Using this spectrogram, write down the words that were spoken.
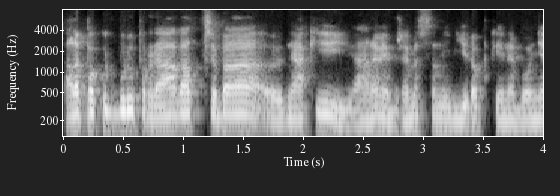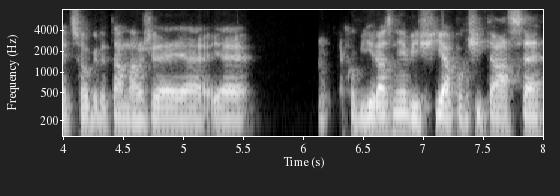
Ale pokud budu prodávat třeba nějaký, já nevím, řemeslný výrobky nebo něco, kde ta marže je, je jako výrazně vyšší a počítá se,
